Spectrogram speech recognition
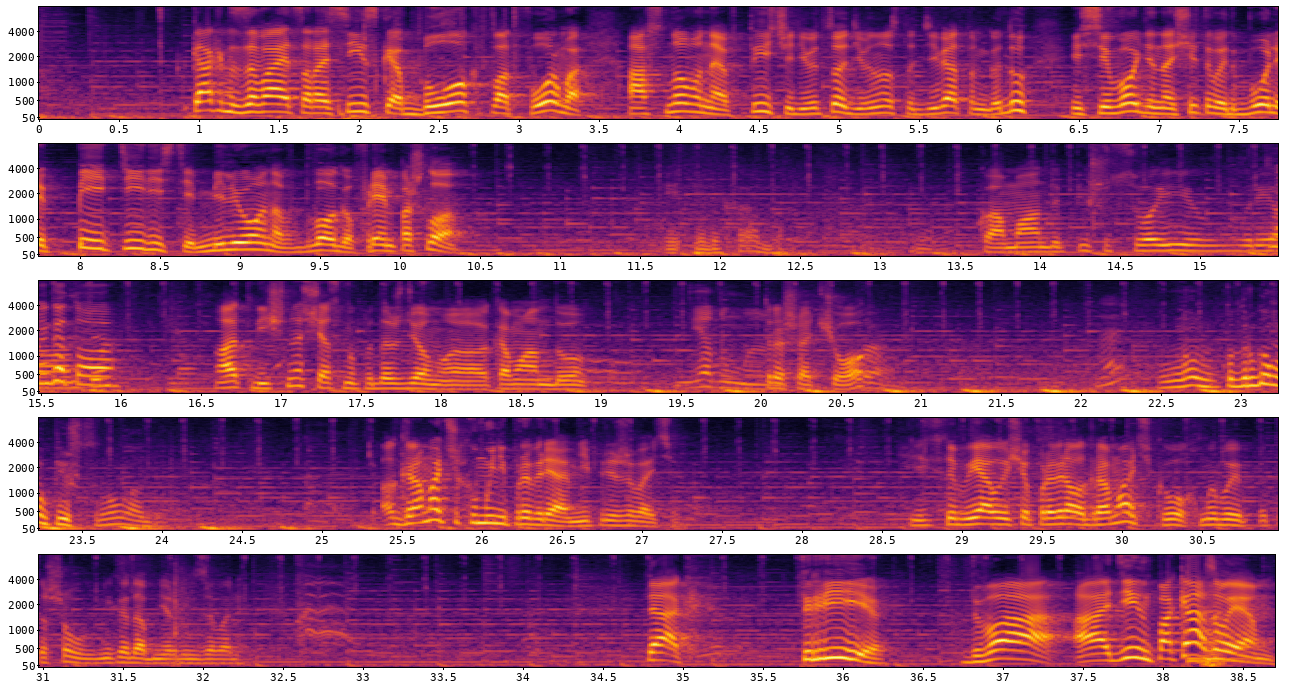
Как называется российская блог-платформа, основанная в 1999 году и сегодня насчитывает более 50 миллионов блогов? Время пошло. Или Хабр. Команды пишут свои варианты. Мы готовы. Отлично, сейчас мы подождем э, команду Я думаю... Трешачок. Ну, по-другому пишется, ну ладно. А грамматику мы не проверяем, не переживайте. Если бы я еще проверял грамматику, ох, мы бы это шоу никогда бы не организовали. Так, три, два, один, показываем!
